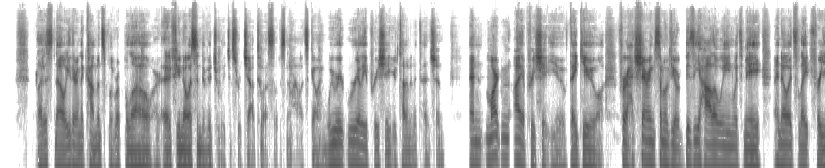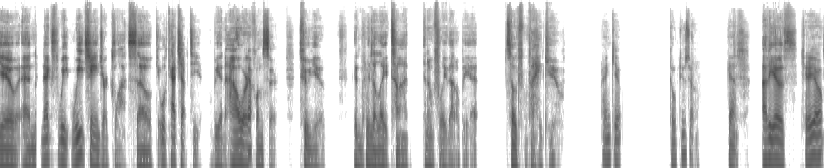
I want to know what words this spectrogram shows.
Let us know either in the comments below or if you know us individually, just reach out to us. Let us know how it's going. We re- really appreciate your time and attention. And Martin, I appreciate you. Thank you uh, for sharing some of your busy Halloween with me. I know it's late for you. And next week, we change our clocks. So we'll catch up to you. We'll be an hour yep. closer to you in, in the late time. And hopefully that'll be it. So thank you. Thank you. Talk to you soon. Again. Adios. Cheerio.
